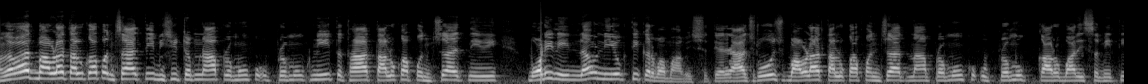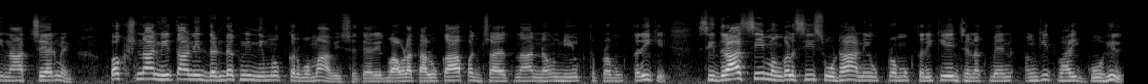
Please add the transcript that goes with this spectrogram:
અમદાવાદ બાવળા તાલુકા પંચાયતની બીજી ટર્મના પ્રમુખ ઉપપ્રમુખની તથા તાલુકા પંચાયતની બોડીની નવનિયુક્તિ કરવામાં આવી છે. ત્યારે આજ રોજ બાવળા તાલુકા પંચાયતના પ્રમુખ ઉપપ્રમુખ કારોબારી સમિતિના ચેરમેન પક્ષના નેતાની દંડકની નિમણૂક કરવામાં આવી છે. ત્યારે બાવળા તાલુકા પંચાયતના નવનિયુક્ત પ્રમુખ તરીકે સિદ્ધરાજસિંહ મંગળસિંહ સોઢા અને ઉપપ્રમુખ તરીકે જનકબેન અંકિતભાઈ ગોહિલ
